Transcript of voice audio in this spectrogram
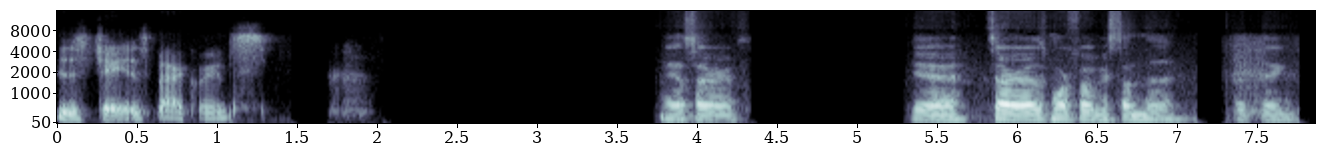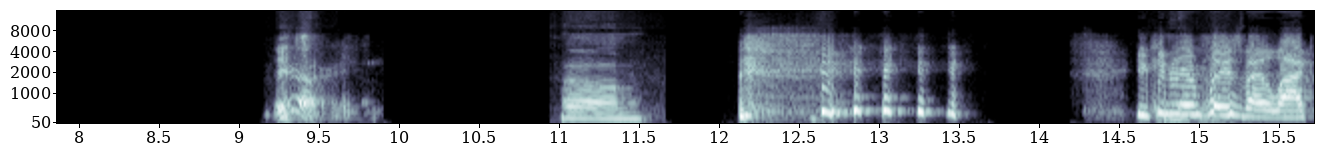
His J is backwards. Yeah, sorry. Yeah, sorry. I was more focused on the, the thing. It's Yeah. Um, you can replace my lack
